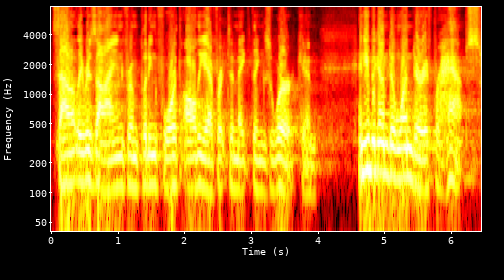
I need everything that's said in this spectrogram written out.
Silently resigned from putting forth all the effort to make things work. And, and you begin to wonder if perhaps,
